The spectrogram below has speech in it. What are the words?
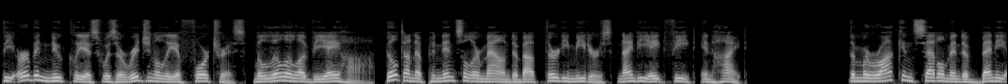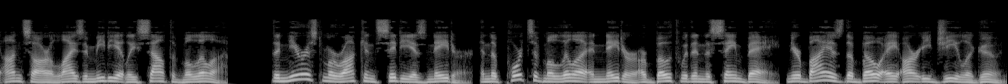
The urban nucleus was originally a fortress, Melilla la Vieja, built on a peninsular mound about 30 metres 98 feet in height. The Moroccan settlement of Beni Ansar lies immediately south of Melilla. The nearest Moroccan city is Nador, and the ports of Melilla and Nador are both within the same bay. Nearby is the Bou Areg lagoon.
